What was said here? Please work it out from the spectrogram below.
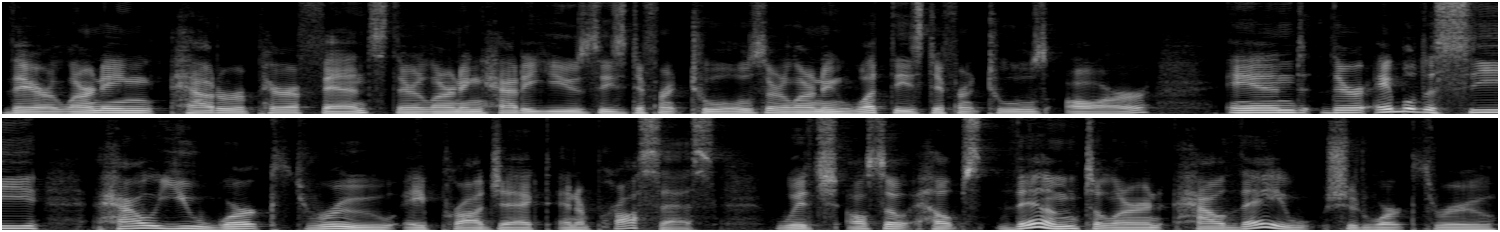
They are learning how to repair a fence. They're learning how to use these different tools. They're learning what these different tools are. And they're able to see how you work through a project and a process, which also helps them to learn how they should work through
